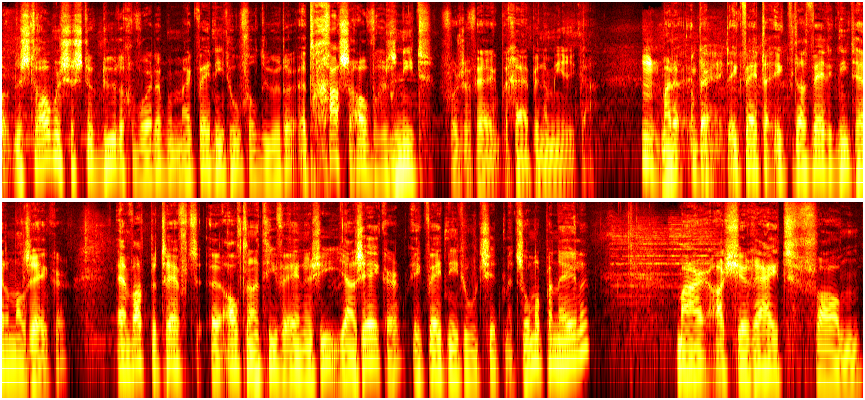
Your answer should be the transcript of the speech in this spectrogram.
Nee. de stroom is een stuk duurder geworden, maar ik weet niet hoeveel duurder. Het gas overigens niet, voor zover ik begrijp, in Amerika. Maar dat, ik weet, ik, dat weet ik niet helemaal zeker. En wat betreft eh, alternatieve energie, jazeker. Ik weet niet hoe het zit met zonnepanelen. Maar als je rijdt van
